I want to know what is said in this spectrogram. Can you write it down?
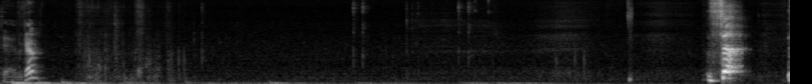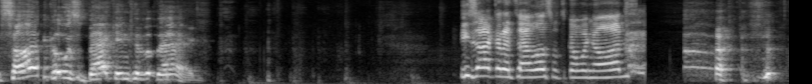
there we go. So Sai goes back into the bag. He's not gonna tell us what's going on.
